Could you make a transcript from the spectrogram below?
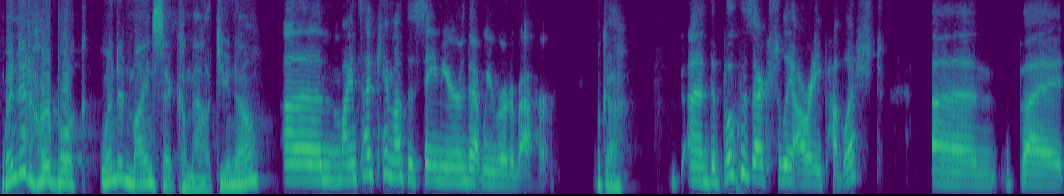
When did her book, when did Mindset come out? Do you know? um, Mindset came out the same year that we wrote about her. Okay. um, the book was actually already published um, but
